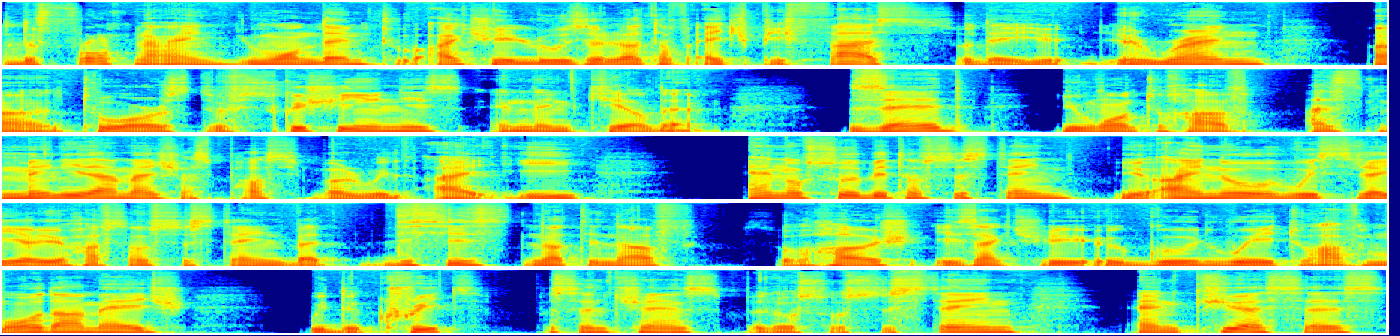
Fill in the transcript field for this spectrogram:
at the front line. You want them to actually lose a lot of HP fast, so they, run uh, towards the squishy units and then kill them. Zed, you want to have as many damage as possible with IE, and also a bit of sustain. You, I know with Slayer you have some sustain, but this is not enough. So Hush is actually a good way to have more damage with the crit percent chance, but also sustain, and QSS,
